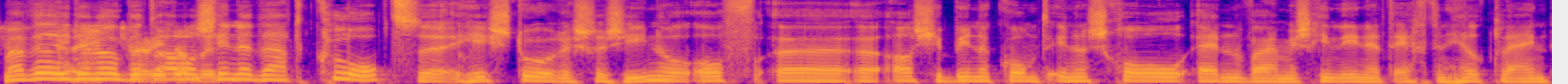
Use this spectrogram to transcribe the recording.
Maar wil je dan ook dat alles inderdaad klopt, uh, historisch gezien? Of als je binnenkomt in een school en waar misschien in het echt een heel klein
